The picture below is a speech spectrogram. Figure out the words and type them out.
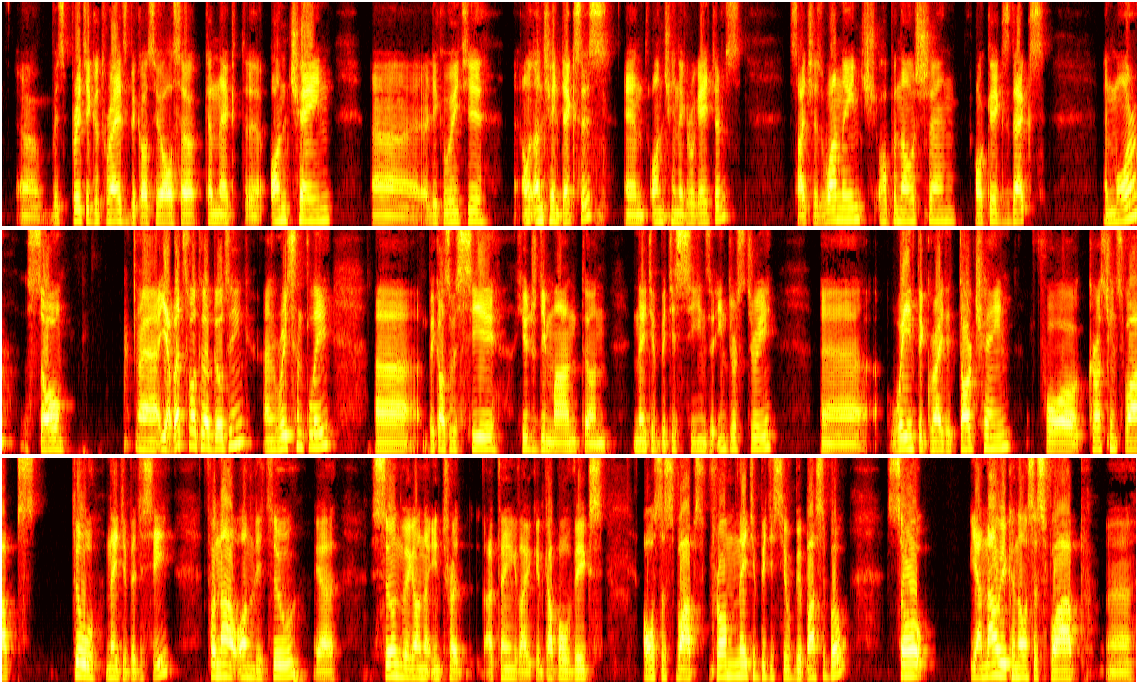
with pretty good rates because you also connect uh, on-chain uh, liquidity, on-chain dexes and on-chain aggregators such as 1inch, OpenOcean, OKX Dex, and more. So uh, yeah, that's what we're building. And recently, uh, because we see huge demand on native BTC in the industry, uh, we integrated Thorchain for cross-chain swaps, two native BTC. For now, only two. Yeah. Soon we're gonna intro. I think like in a couple of weeks, also swaps from native BTC will be possible. So yeah, now you can also swap uh,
